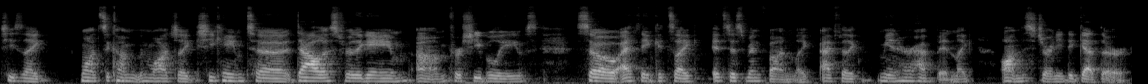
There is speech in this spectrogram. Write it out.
she's like wants to come and watch like she came to Dallas for the game um for She Believes. So I think it's like it's just been fun. Like I feel like me and her have been like on this journey together.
